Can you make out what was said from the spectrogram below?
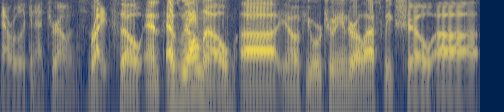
Now we're looking at drones. Right. So, and as we all know, uh, you know, if you were tuning into our last week's show, uh,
